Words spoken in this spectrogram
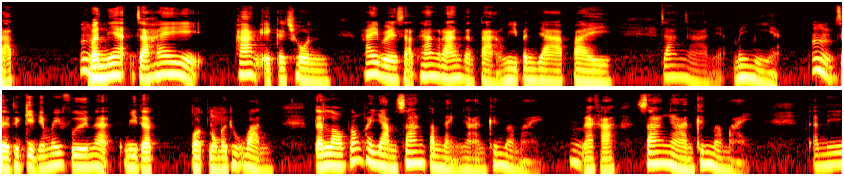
รัฐอืมวันเนี้ยจะให้ภาคเอกชน ให้บริษัทห้างร้านต่างๆ มีปัญญาไปจ้างงานเนี่ยไม่มีอะอืมเศรษฐกิจยังไม่ฟื้นอะมีแต่ปลดลงไปทุกวัน แต่เราต้องพยายามสร้างตำแหน่งงานขึ้นมาใหม่อืมนะคะ สร้างงานขึ้นมาใหม่ อันนี้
